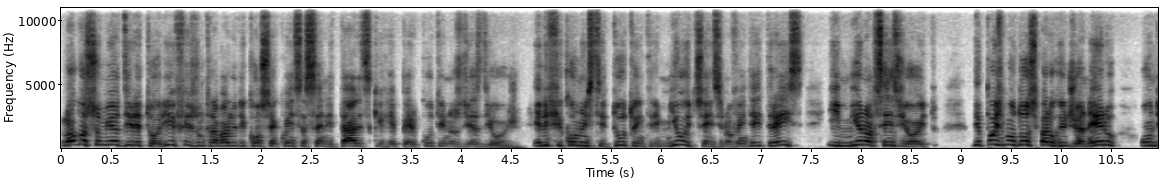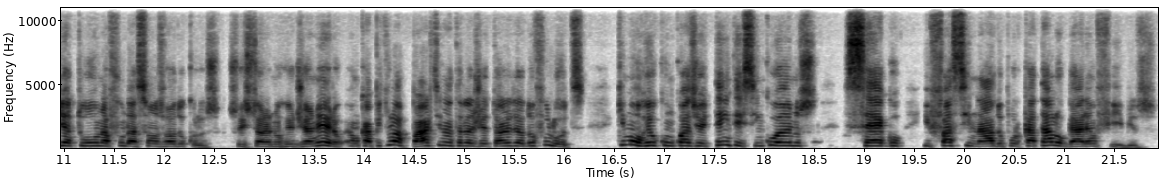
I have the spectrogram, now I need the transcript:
Logo assumiu a diretoria e fez um trabalho de consequências sanitárias que repercutem nos dias de hoje. Ele ficou no Instituto entre 1893 e 1908. Depois mudou-se para o Rio de Janeiro, onde atuou na Fundação Oswaldo Cruz. Sua história no Rio de Janeiro é um capítulo à parte na trajetória de Adolfo Lutz, que morreu com quase 85 anos, cego e fascinado por catalogar anfíbios.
